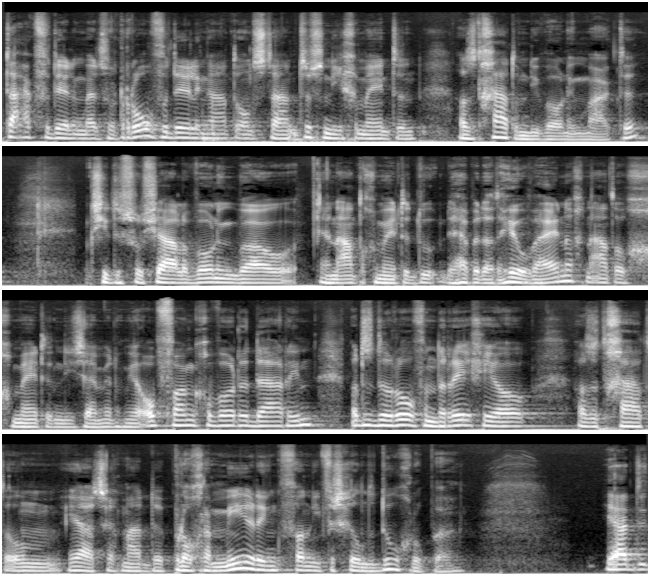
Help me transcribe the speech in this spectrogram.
taakverdeling, met een soort rolverdeling aan te ontstaan tussen die gemeenten als het gaat om die woningmarkten. Ik zie de sociale woningbouw. Een aantal gemeenten doen, hebben dat heel weinig. Een aantal gemeenten die zijn min of meer opvang geworden daarin. Wat is de rol van de regio als het gaat om ja, zeg maar de programmering van die verschillende doelgroepen? Ja, daar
